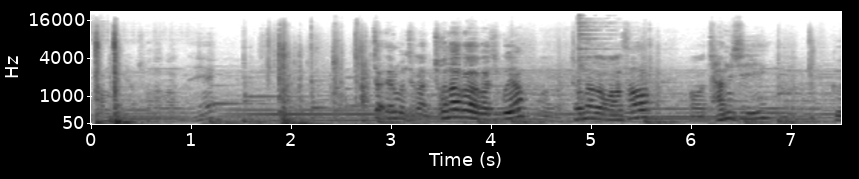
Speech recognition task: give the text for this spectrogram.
잠깐만요. 전화가 왔네. 자 여러분 잠깐 전화가 와가지고요. 어, 전화가 와서 어, 잠시 그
